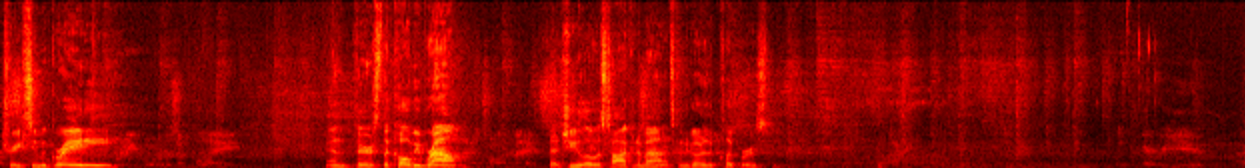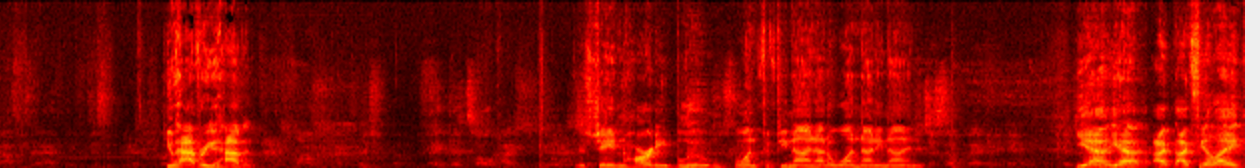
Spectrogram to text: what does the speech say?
Tracy McGrady. And there's the Kobe Brown that Gilo was talking about. It's going to go to the Clippers. You have or you haven't? There's Jaden Hardy, blue, 159 out of 199. Yeah, yeah. I, I feel like,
